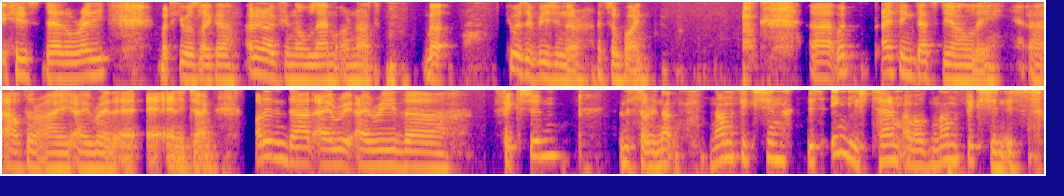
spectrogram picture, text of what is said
He's dead already, but he was like a, I don't know if you know Lem or not, but he was a visionary at some point. Uh, but I think that's the only uh, author I, I read at any time. Other than that, I, re- I read uh, fiction sorry, not non-fiction. This English term about non-fiction is so.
